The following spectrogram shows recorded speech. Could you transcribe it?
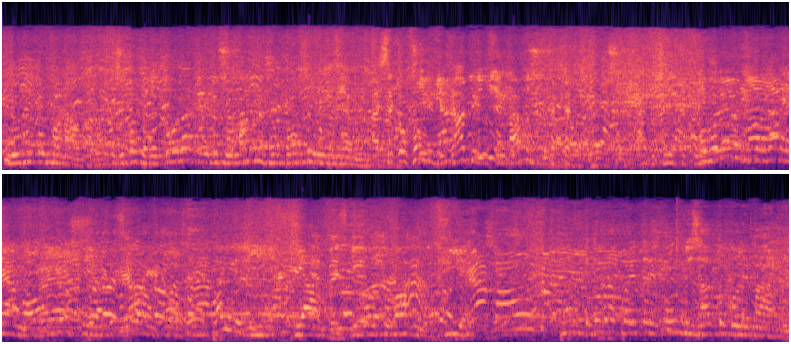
non è colpa nostra, perché se porta le cola che le sue macchine sono poste non possiamo. se confondi i disabili, sono. E volevo ricordare anche che ieri sera abbiamo fatto un paio di chiavi di un'automobile Fiat. Dovrà prendere un bisalto con le mani.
